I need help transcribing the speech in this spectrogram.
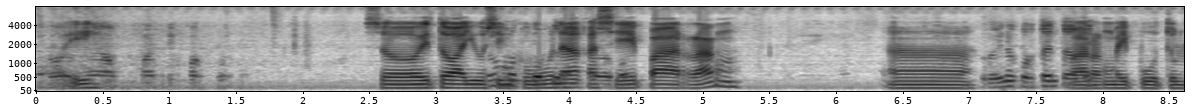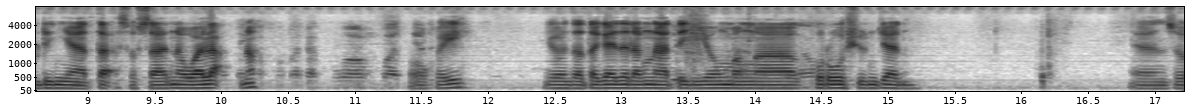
Okay. So, ito ayusin ko muna kasi parang ah tayo. parang may putol din yata. So, sana wala, no? Okay. Yun, tatagay na lang natin yung mga corrosion dyan. Yan, so,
